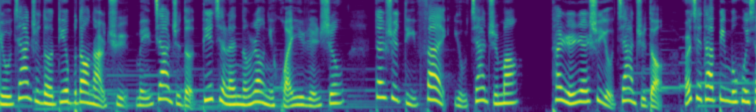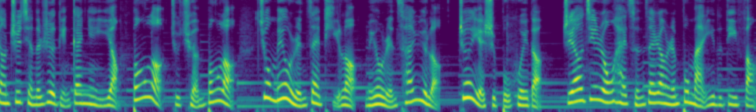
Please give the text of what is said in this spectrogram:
有价值的跌不到哪儿去，没价值的跌起来能让你怀疑人生。但是 DeFi 有价值吗？它仍然是有价值的，而且它并不会像之前的热点概念一样崩了就全崩了，就没有人再提了，没有人参与了，这也是不会的。只要金融还存在让人不满意的地方，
